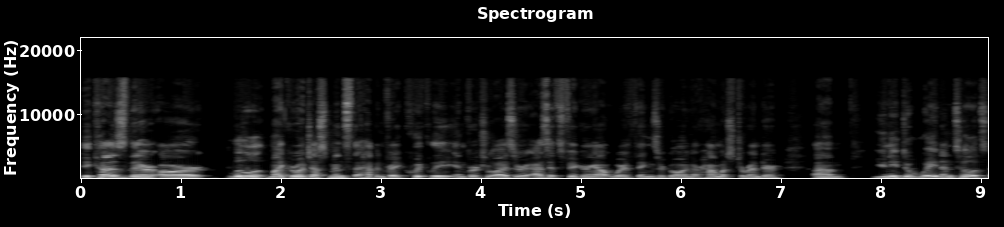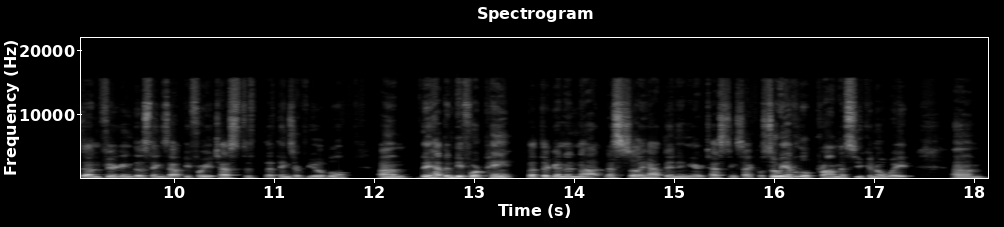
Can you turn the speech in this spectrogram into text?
because there are little micro adjustments that happen very quickly in virtualizer as it's figuring out where things are going or how much to render. Um, you need to wait until it's done figuring those things out before you test that things are viewable. Um, they happen before paint, but they're going to not necessarily happen in your testing cycle. So we have a little promise you can await. Um,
